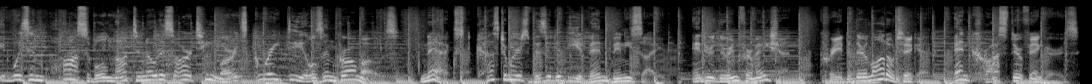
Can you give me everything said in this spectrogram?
it was impossible not to notice RT Mart's great deals and promos. Next, customers visited the event mini site, entered their information, created their lotto ticket, and crossed their fingers.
